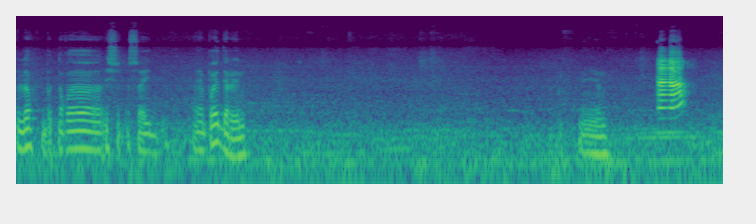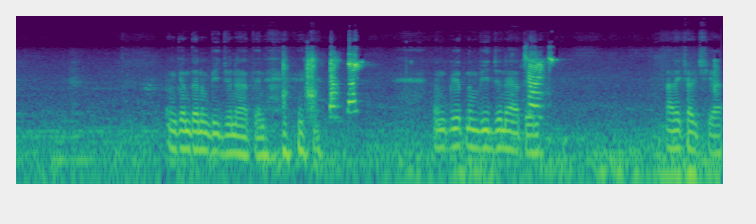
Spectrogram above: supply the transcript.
Hello, ba't naka is- side? Ayan, pwede rin. Ayan. Ha? Ang ganda ng video natin. Ang cute ng video natin. Charge. Ah, nag-charge siya.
